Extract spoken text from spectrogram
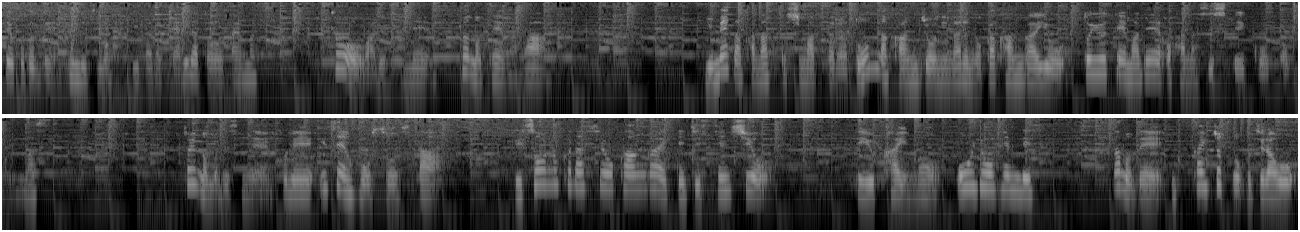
ということで、本日もお聴きいただきありがとうございます。今日はですね、今日のテーマは、夢が叶ってしまったらどんな感情になるのか考えようというテーマでお話ししていこうと思います。というのもですね、これ以前放送した理想の暮らしを考えて実践しようっていう回の応用編です。なので、一回ちょっとこちらを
